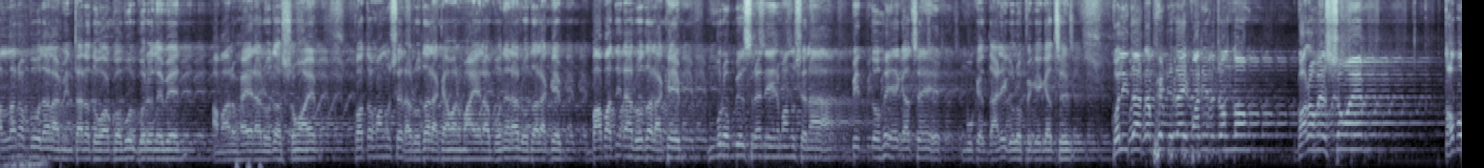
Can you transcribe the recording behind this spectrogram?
আল্লাহ রাব্বুল আলামিন তারা দোয়া কবুল করে নেবেন। আমার ভাইয়েরা রোজার সময় কত মানুষেরা রোজা রাখে, আমার মায়েরা, বোনেরা রোজা রাখে, বাবাদেরা রোজা রাখে। মুরব্বী শ্রেণির মানুষেরা বৃদ্ধ হয়ে গেছে, মুখের দাড়িগুলো পেকে গেছে। কলিজাটা ফেটে যায় পানির জন্য। গরমের সময় তবু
